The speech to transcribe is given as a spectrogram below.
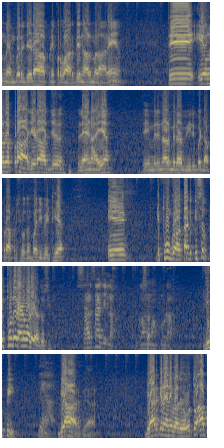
ਮੈਂਬਰ ਜਿਹੜਾ ਆਪਣੇ ਪਰਿਵਾਰ ਦੇ ਨਾਲ ਮਿਲਾ ਰਹੇ ਆ ਤੇ ਇਹ ਉਹਨਾਂ ਦਾ ਭਰਾ ਜਿਹੜਾ ਅੱਜ ਲੈਣ ਆਏ ਆ ਤੇ ਮੇਰੇ ਨਾਲ ਮੇਰਾ ਵੀਰ ਵੱਡਾ ਭਰਾ ਪ੍ਰਸ਼ੋਤਮ ਭਾਜੀ ਬੈਠੇ ਆ ਇਹ ਕਿੱਥੋਂ ਗ- ਤੁਹਾਡੇ ਕਿਸ ਕਿੱਥੋਂ ਦੇ ਰਹਿਣ ਵਾਲੇ ਆ ਤੁਸੀਂ सहरसा जिला गाँव मापुरा यूपी बिहार बिहार बिहार बिहार के रहने वाले हो तो आप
